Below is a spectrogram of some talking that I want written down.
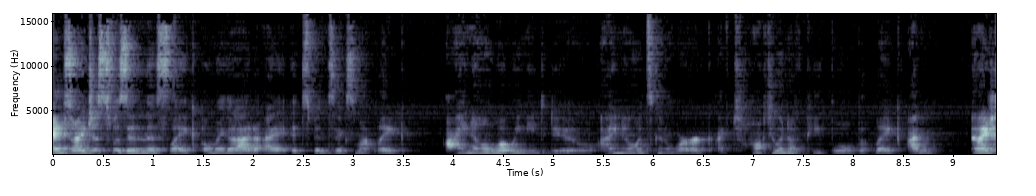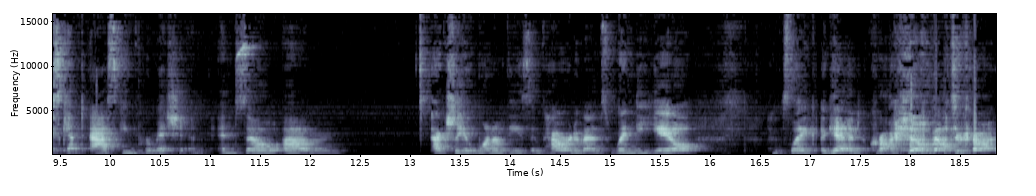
And so I just was in this like, oh my god, I it's been six months. Like I know what we need to do. I know it's going to work. I've talked to enough people, but like I'm, and I just kept asking permission. And so, um, actually, at one of these empowered events, Wendy Yale was like, again, crying, I'm about to cry.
